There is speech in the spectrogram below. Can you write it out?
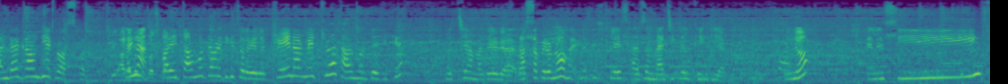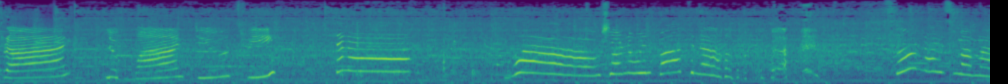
আন্ডারগ্রাউন্ড দিয়ে ক্রস করে। তাই না? আর এই তার মধ্যে আমরা এদিকে চলে গেলো। ট্রেন আর মেট্রো তার মধ্যে এদিকে হচ্ছে আমাদের রাস্তা পেরোনো হয় না। This place has a magical thing here you know can you see front look one two three Wow! Shorn will bath now. so nice, Mama.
